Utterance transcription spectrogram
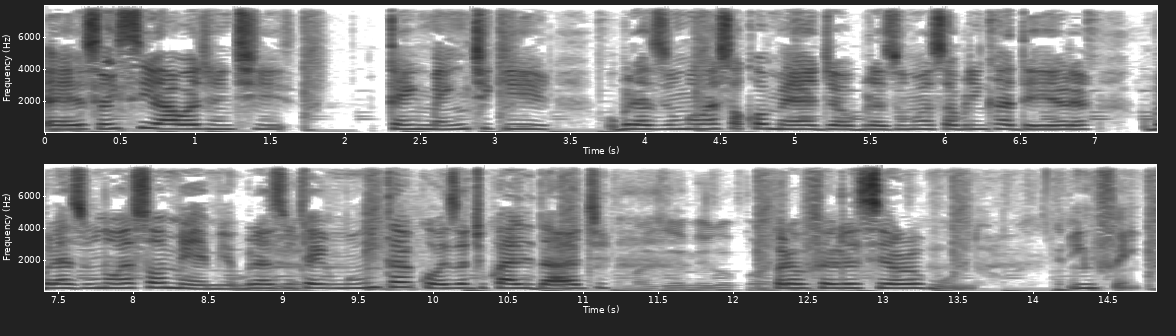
É essencial a gente ter em mente que o Brasil não é só comédia, o Brasil não é só brincadeira, o Brasil não é só meme. O Brasil Correto. tem muita coisa de qualidade é para oferecer ao mundo. Enfim.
